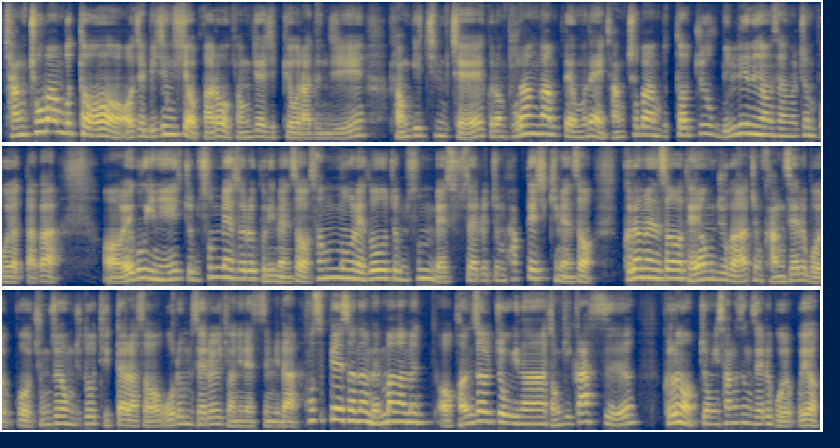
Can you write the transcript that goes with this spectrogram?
장 초반부터 어제 미증시 여파로 경제 지표라든지 경기 침체 그런 불안감 때문에 장 초반부터 쭉 밀리는 현상을 좀 보였다가 어, 외국인이 좀 순매수를 그리면서 선물에도 좀 순매수세를 좀 확대시키면서 그러면서 대형주가 좀 강세를 보였고 중소형주도 뒤따라서 오름세를 견인했습니다. 코스피에서는 웬만하면 어, 건설 쪽이나 전기 가스 그런 업종이 상승세를 보였고요.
